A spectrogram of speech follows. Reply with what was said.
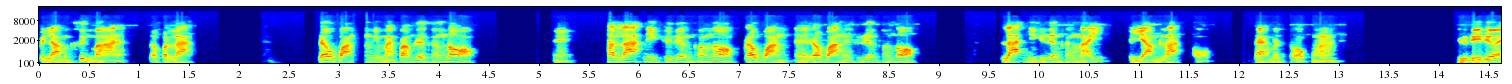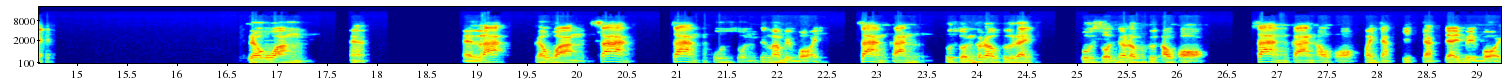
เวลามันขึ้นมาเนี่ยเราก็ละระวังนี่หมายความเรื่องข้างนอกเนี่ยถ้าละนี่คือเรื่องข้างนอก ระวังเออระวังนี่คือเรื่องข้างนอก ละนี่คือเรื่องข้างใน พยายามละออกละมันออกมา อยู่เรื่อยๆระวัง ละระวังสร้างสร้างกุศลขึ้นมาบ่อยๆ สร้างการกุศลของเราคืออะไรกุศลของเราคือเอาออก สร้างการเอาออกไปจากจิตจากใจบ่อย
